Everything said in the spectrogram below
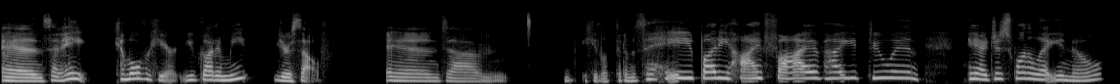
and said, Hey, come over here. You got to meet yourself. And um, he looked at him and said, Hey, buddy, high five. How you doing? Hey, I just want to let you know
